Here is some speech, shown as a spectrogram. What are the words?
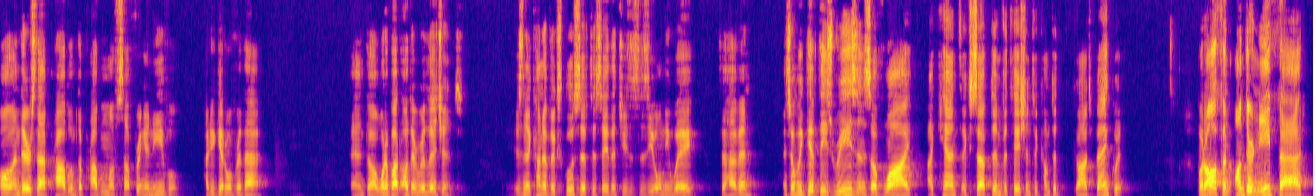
Oh, and there's that problem the problem of suffering and evil. How do you get over that? And uh, what about other religions? Isn't it kind of exclusive to say that Jesus is the only way to heaven? And so we give these reasons of why I can't accept invitation to come to God's banquet. But often underneath that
